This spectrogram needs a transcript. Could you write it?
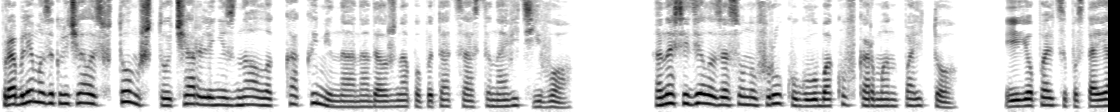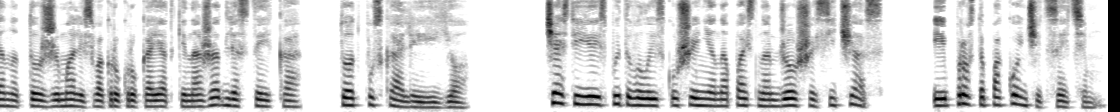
Проблема заключалась в том, что Чарли не знала, как именно она должна попытаться остановить его. Она сидела, засунув руку глубоко в карман пальто. Ее пальцы постоянно то сжимались вокруг рукоятки ножа для стейка, то отпускали ее. Часть ее испытывала искушение напасть на Джоша сейчас, и просто покончить с этим.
